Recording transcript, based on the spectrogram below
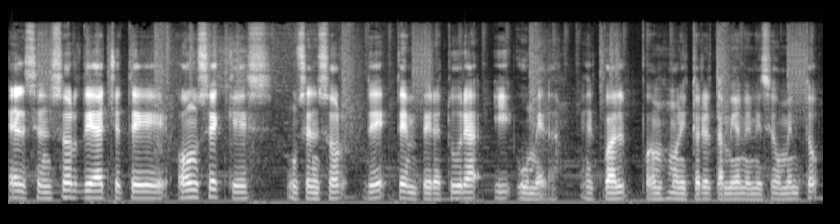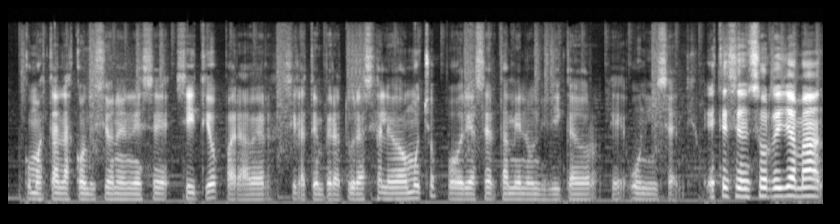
el sensor DHT11 que es un sensor de temperatura y humedad el cual podemos monitorear también en ese momento cómo están las condiciones en ese sitio para ver si la temperatura se ha elevado mucho. Podría ser también un indicador de un incendio. Este sensor de llama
